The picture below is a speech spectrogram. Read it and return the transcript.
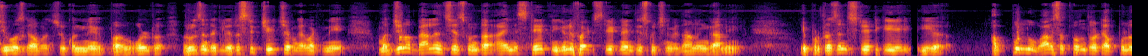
జీవోస్ కావచ్చు కొన్ని ఓల్డ్ రూల్స్ అండ్ రెగ్యులర్ రిస్ట్రిక్ట్ చేయొచ్చాము కానీ వాటిని మధ్యలో బ్యాలెన్స్ చేసుకుంటా ఆయన స్టేట్ని యూనిఫైడ్ స్టేట్ని ఆయన తీసుకొచ్చిన విధానం కానీ ఇప్పుడు ప్రజెంట్ స్టేట్కి ఈ అప్పులు వారసత్వంతో అప్పులు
